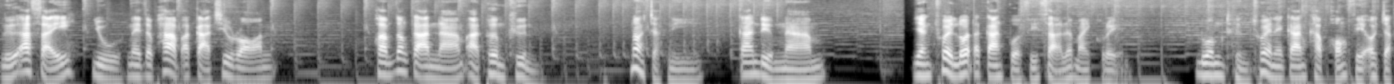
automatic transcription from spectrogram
หรืออาศัยอยู่ในสภาพอากาศที่ร้อน ความต้องการน้ำอาจเพิ่มขึ้น นอกจากนี้การดื่มน้ำยังช่วยลดอาการปวดศีรษะและไมเกรน รวมถึงช่วยในการขับของเสียออกจาก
